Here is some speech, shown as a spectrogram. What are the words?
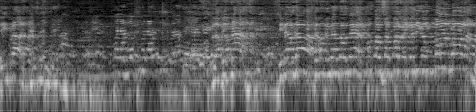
J. Brad. Malapit na. Imelda, kay Ma'am Imelda ulit, 2,000 para kay Kalingang Norman.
